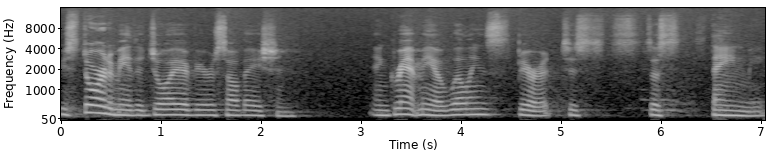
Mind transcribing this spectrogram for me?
Restore to me the joy of your salvation and grant me a willing spirit to sustain me.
